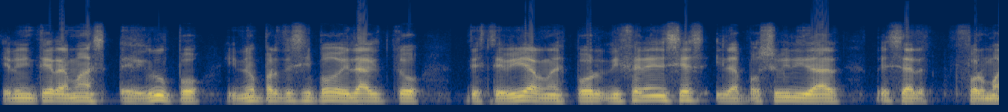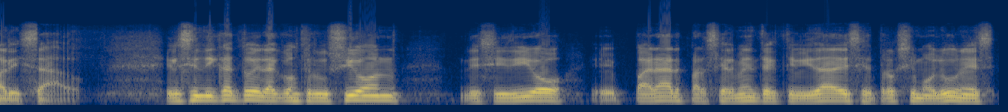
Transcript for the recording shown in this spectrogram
que no integra más el grupo y no participó del acto de este viernes por diferencias y la posibilidad de ser formalizado. El sindicato de la construcción decidió eh, parar parcialmente actividades el próximo lunes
